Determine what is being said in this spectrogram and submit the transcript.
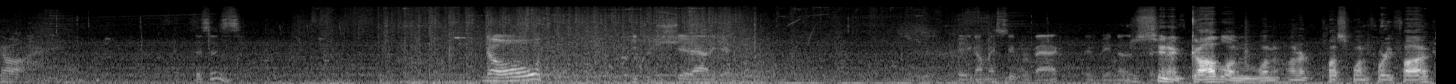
God. This is. No! Get your shit out of here. Okay, you got my super back. There'd be another. Just seen a goblin 100 plus 145.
